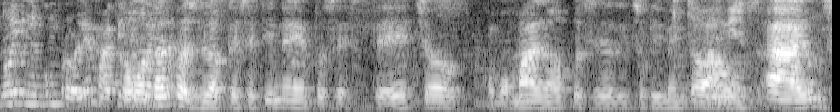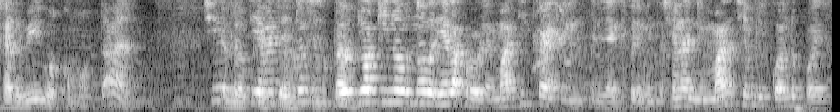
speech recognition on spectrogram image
no hay ningún problema. Como tal, pues lo que se tiene pues este hecho como malo, pues es el sufrimiento, a un, a un ser vivo como tal. Sí, efectivamente. Entonces, yo, yo, aquí no, no, vería la problemática en, en, la experimentación animal, siempre y cuando pues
